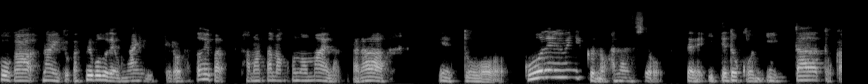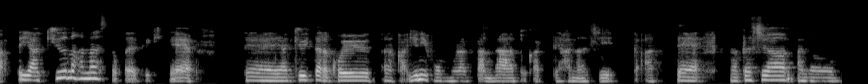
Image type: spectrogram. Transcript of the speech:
思考がないとか、そういうことでもないんですけど、例えば、たまたまこの前だったら、えっと、ゴールデンウィークの話をして行ってどこに行ったとか、で、野球の話とか出てきて、で、野球行ったらこういう、なんかユニフォームもらったんだとかって話があって、私は、あの、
